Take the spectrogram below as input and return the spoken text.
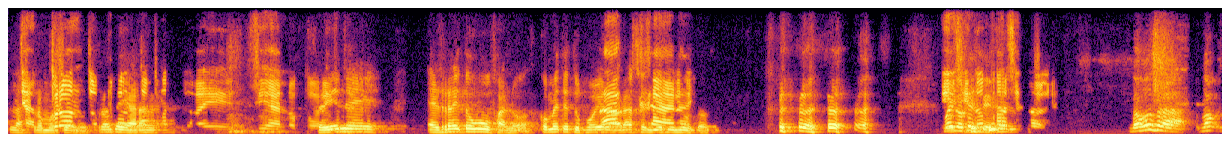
las Ya, promociones. pronto, Pronto, pronto, llegarán. pronto, ahí, síganlo por Se Instagram. viene el reto búfalo. Cómete tu pollo Ah, brasa en 10 caray. minutos. Bueno, si no, gente, doble. Vamos a. vamos-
